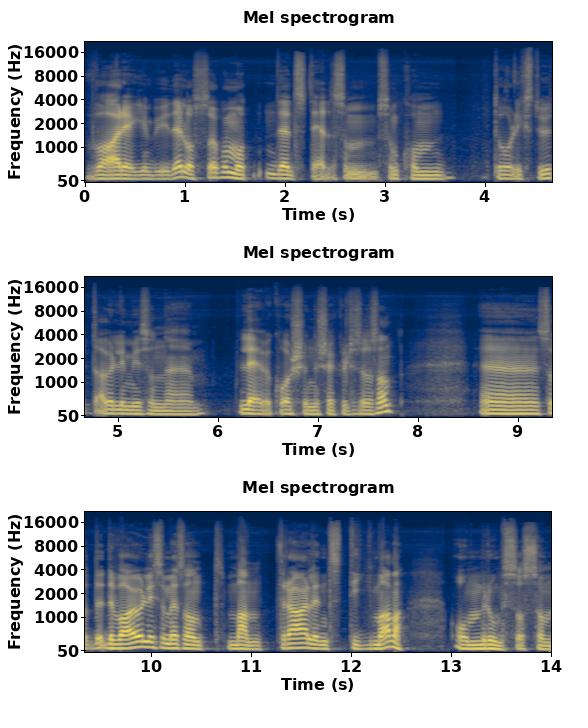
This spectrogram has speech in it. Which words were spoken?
var egen bydel, også på en måte det stedet som, som kom dårligst ut av veldig mye sånne levekårsundersøkelser og sånn. Eh, så det, det var jo liksom et sånt mantra, eller en stigma, da, om Romsås som,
